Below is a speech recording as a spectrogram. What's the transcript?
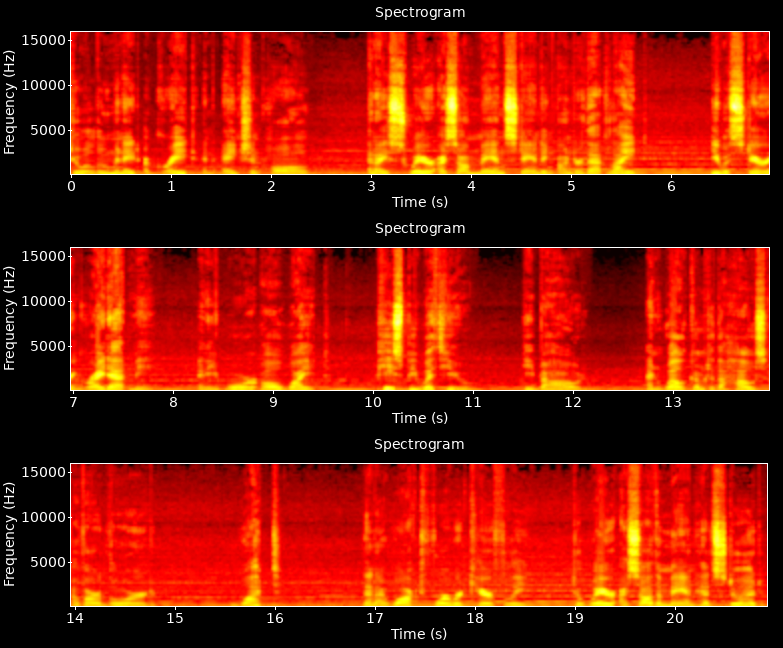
to illuminate a great and ancient hall. And I swear I saw a man standing under that light. He was staring right at me, and he wore all white. Peace be with you, he bowed, and welcome to the house of our Lord. What? Then I walked forward carefully to where I saw the man had stood.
